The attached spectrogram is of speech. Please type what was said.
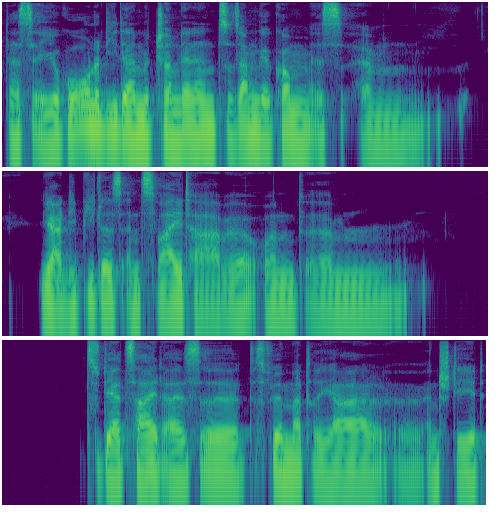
dass Yoko Ono, die dann mit John Lennon zusammengekommen ist, ähm, ja, die Beatles entzweit habe. Und ähm, zu der Zeit, als äh, das Filmmaterial äh, entsteht,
